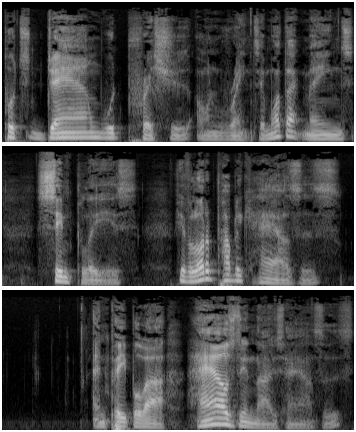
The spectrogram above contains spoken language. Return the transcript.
puts downward pressure on rents. And what that means simply is if you have a lot of public houses and people are housed in those houses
